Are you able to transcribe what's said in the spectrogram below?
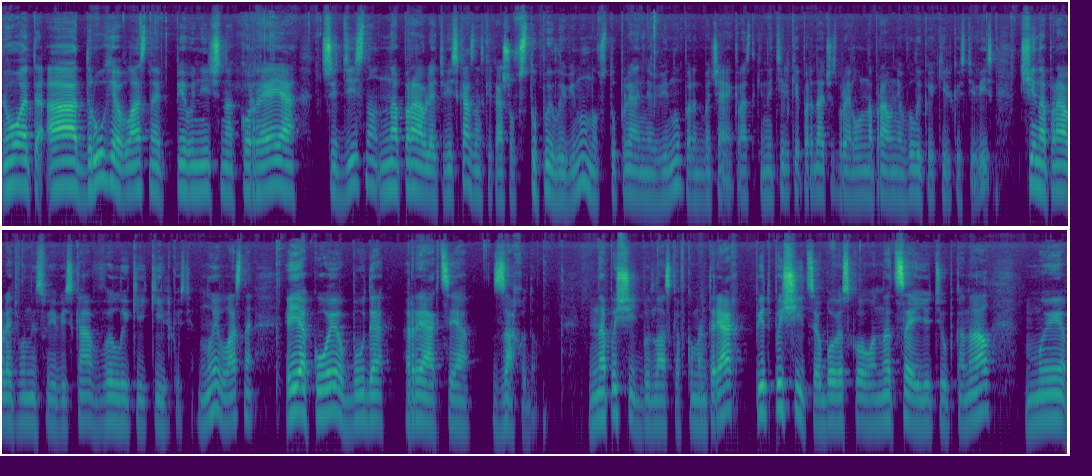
От, а друге, власне, Північна Корея. Чи дійсно направлять війська, знаєте, кажуть, вступили в війну, ну вступляння в війну передбачає якраз таки не тільки передачу зброї, але направлення великої кількості військ, чи направлять вони свої війська в великій кількості. Ну і власне, якою буде реакція Заходу? Напишіть, будь ласка, в коментарях. Підпишіться обов'язково на цей YouTube канал. Ми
